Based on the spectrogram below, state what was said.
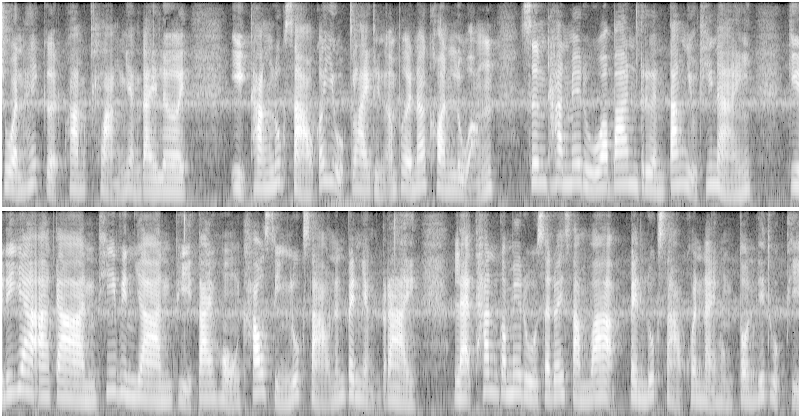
ชวนให้เกิดความขลังอย่างใดเลย อีกทั้งลูกสาวก็อยู่ไกลถึงอำเภอนครหลวง ซึ่งท่านไม่รู้ว่าบ้านเรือนตั้งอยู่ที่ไหน กิริยาอาการที่วิญญาณผีตายโหงเข้าสิงลูกสาวนั้นเป็นอย่างไร และท่านก็ไม่รู้ซะด้วยซ้ำว่าเป็นลูกสาวคนไหนของตนที่ถูกผี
